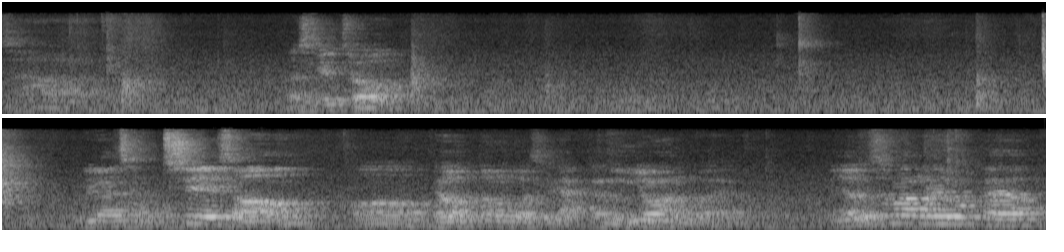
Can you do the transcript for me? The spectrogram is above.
자, 아시겠죠? 우리가 자취에서 어, 배웠던 것을 약간 응용한 거예요. 연습 한번 해볼까요?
